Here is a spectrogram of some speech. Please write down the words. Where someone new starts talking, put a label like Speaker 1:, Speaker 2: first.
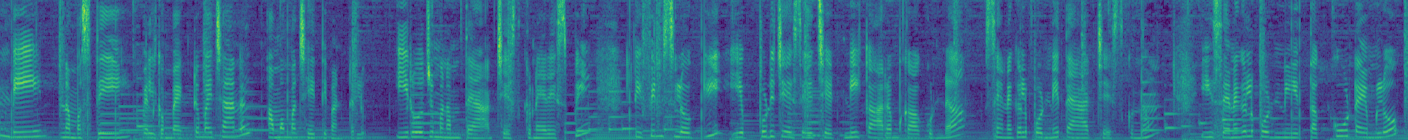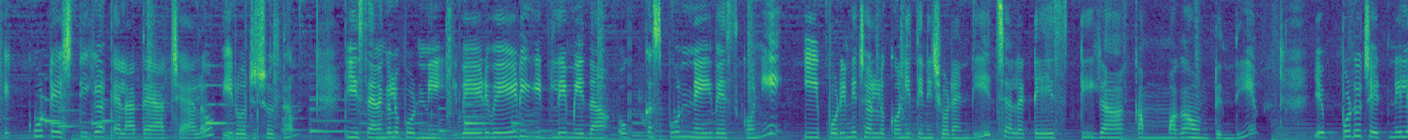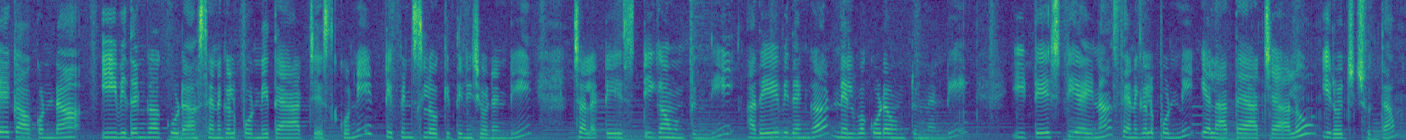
Speaker 1: అండి నమస్తే. Welcome back to my channel అమ్మమ్మ చేతి వంటలు. ఈరోజు మనం తయారు చేసుకునే రెసిపీ టిఫిన్స్లోకి ఎప్పుడు చేసే చట్నీ కారం కాకుండా శనగల పొడిని తయారు చేసుకుందాం. ఈ శనగల పొడిని తక్కువ టైంలో ఎక్కువ టేస్టీగా ఎలా తయారు చేయాలో ఈరోజు చూద్దాం. ఈ శనగల పొడిని వేడి వేడి ఇడ్లీ మీద ఒక్క స్పూన్ నెయ్యి వేసుకొని ఈ పొడిని చల్లుకొని తిని చూడండి. చాలా టేస్టీగా కమ్మగా ఉంటుంది. ఎప్పుడు చట్నీలే కాకుండా ఈ విధంగా కూడా శనగల పొడిని తయారు చేసుకొని టిఫిన్స్లోకి తిని చూడండి. చాలా టేస్టీగా ఉంటుంది. అదే విధంగా నిల్వ కూడా ఉంటుందండి. ఈ టేస్టీ అయిన శనగల పొడిని ఎలా తయారు చేయాలో ఈరోజు చూద్దాం.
